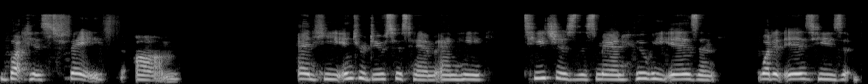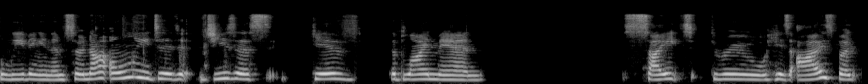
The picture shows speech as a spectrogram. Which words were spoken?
but his faith. Um, and he introduces him and he teaches this man who he is and what it is he's believing in him. So not only did Jesus give the blind man sight through his eyes, but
